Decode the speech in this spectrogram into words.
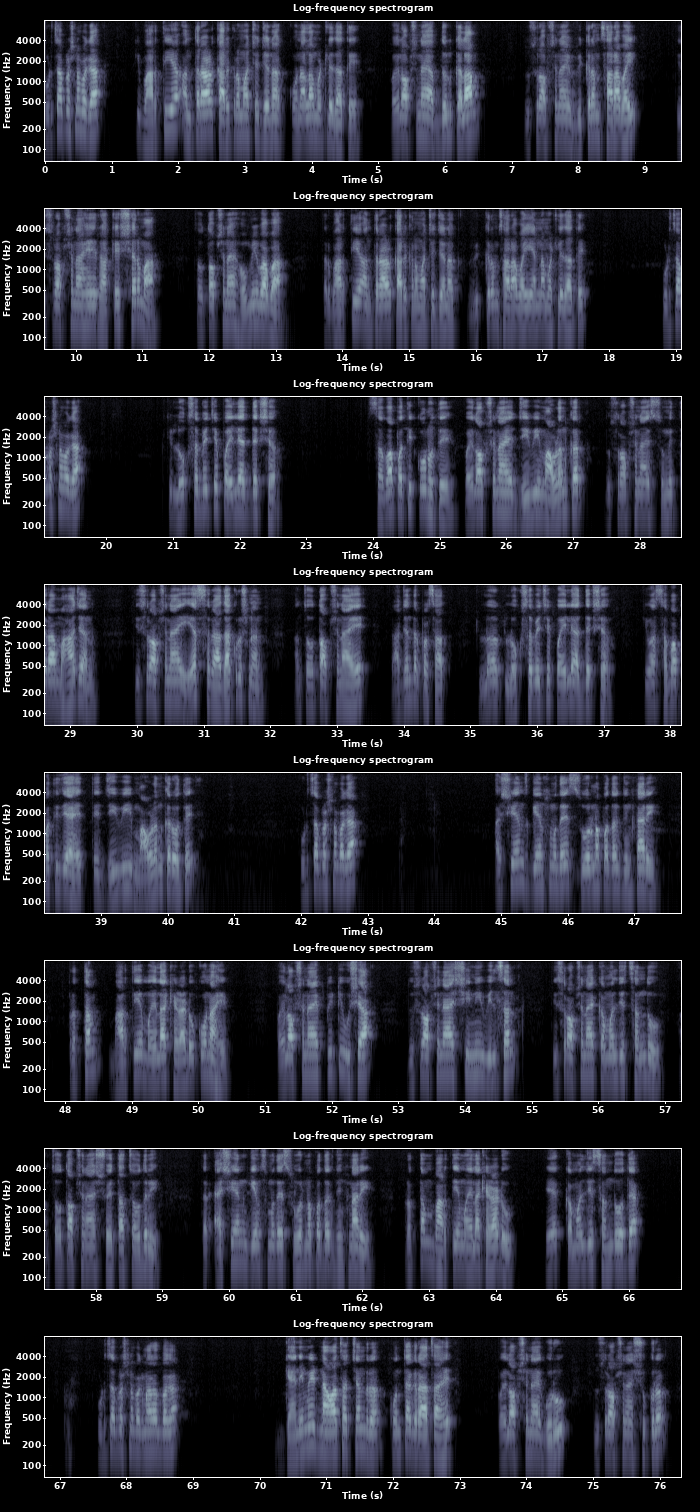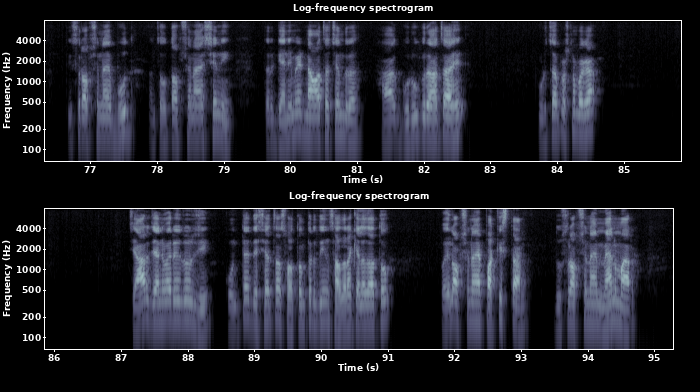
पुढचा प्रश्न बघा की भारतीय अंतराळ कार्यक्रमाचे जनक कोणाला म्हटले जाते? पहिला ऑप्शन आहे अब्दुल कलाम दुसरा ऑप्शन आहे विक्रम साराभाई तिसरा ऑप्शन आहे राकेश शर्मा चौथा ऑप्शन आहे होमी बाबा. तर भारतीय अंतराळ कार्यक्रमाचे जनक विक्रम साराभाई यांना म्हटले जाते. पुढचा प्रश्न बघा की लोकसभेचे पहिले अध्यक्ष सभापती कोण होते? पहिला ऑप्शन आहे जी व्ही मावळणकर दुसरा ऑप्शन आहे सुमित्रा महाजन तिसरा ऑप्शन आहे एस राधाकृष्णन आणि चौथा ऑप्शन आहे राजेंद्र प्रसाद. ल लोकसभेचे पहिले अध्यक्ष किंवा सभापती जे आहेत ते जी व्ही मावळणकर होते. पुढचा प्रश्न बघा. आशियन्स गेम्समध्ये सुवर्णपदक जिंकणारी प्रथम भारतीय महिला खेळाडू कोण आहे? पहिला ऑप्शन आहे पी टी उषा दुसरा ऑप्शन आहे शिनी विल्सन. तिसरा ऑप्शन आहे कमलजीत संधू. आणि चौथा ऑप्शन आहे श्वेता चौधरी. तर ॲशियन गेम्समध्ये सुवर्णपदक जिंकणारी प्रथम भारतीय महिला खेळाडू हे कमलजीत संधू होत्या. पुढचा प्रश्न बघणार आहोत बघा. गॅनिमेड नावाचा चंद्र कोणत्या ग्रहाचा आहे? पहिला ऑप्शन आहे गुरु दुसरा ऑप्शन आहे शुक्र तिसरा ऑप्शन आहे बुध आणि चौथा ऑप्शन आहे शनी. तर गॅनिमेड नावाचा चंद्र हा गुरुग्रहाचा आहे. पुढचा प्रश्न बघा. चार जानेवारी रोजी कोणत्या देशाचा स्वातंत्र्य दिन साजरा केला जातो? पहिला ऑप्शन आहे पाकिस्तान दुसरा ऑप्शन आहे म्यानमार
